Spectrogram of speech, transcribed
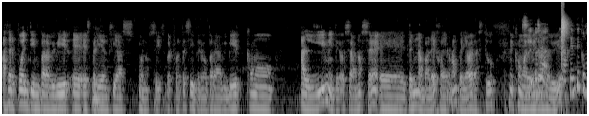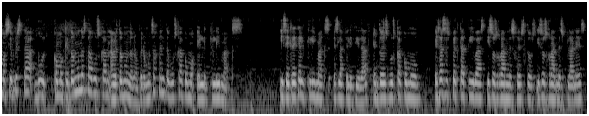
hacer puenting para vivir eh, experiencias, bueno, sí, súper fuertes, sí, pero para vivir como al límite, o sea, no sé, eh, tener una pareja y rompe, ya verás tú cómo al Sí, o límite vas a vivir. la gente como siempre está, como que todo el mundo está buscando, a ver, todo el mundo no, pero mucha gente busca como el clímax. Y se cree que el clímax es la felicidad, entonces busca como esas expectativas y esos grandes gestos y esos grandes planes.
